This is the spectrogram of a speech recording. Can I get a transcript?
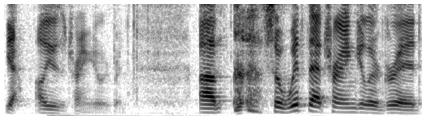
Yeah, I'll use a triangular grid. Um, so with that triangular grid,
